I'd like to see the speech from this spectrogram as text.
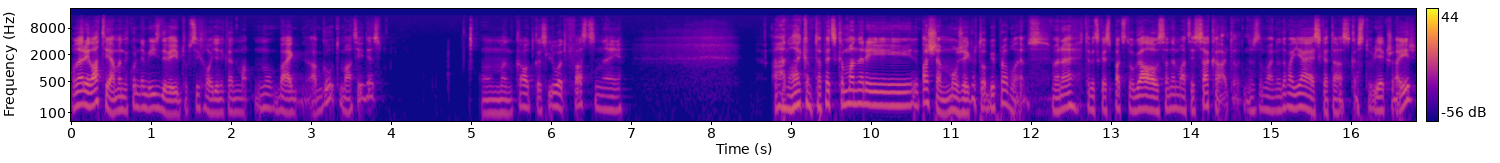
Un arī Latvijā man nekur nebija izdevība to psiholoģiju nekad nu, apgūt, mācīties. Un man kaut kas ļoti fascinēja. Ah, nu, laikam, tāpēc, ka man arī pašam mūžīgi ar to bija problēmas. Tāpēc, ka es pats to galvā nemācīju sakārtot. Es domāju, nu, jāizskatās, kas tur iekšā ir.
